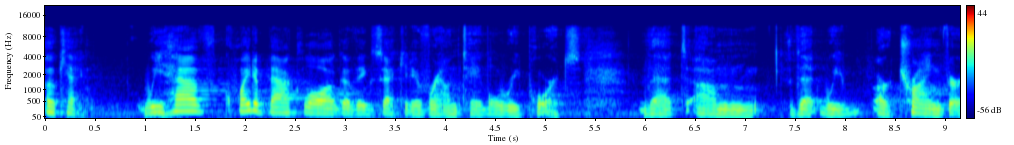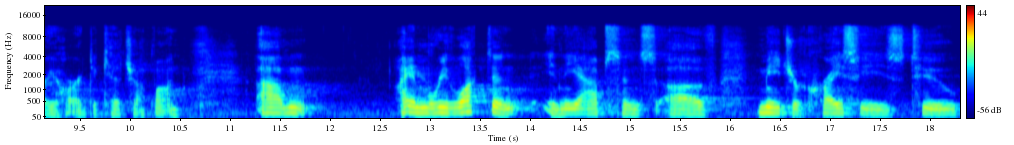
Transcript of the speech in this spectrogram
Okay, we have quite a backlog of executive roundtable reports that, um, that we are trying very hard to catch up on. Um, I am reluctant in the absence of major crises to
